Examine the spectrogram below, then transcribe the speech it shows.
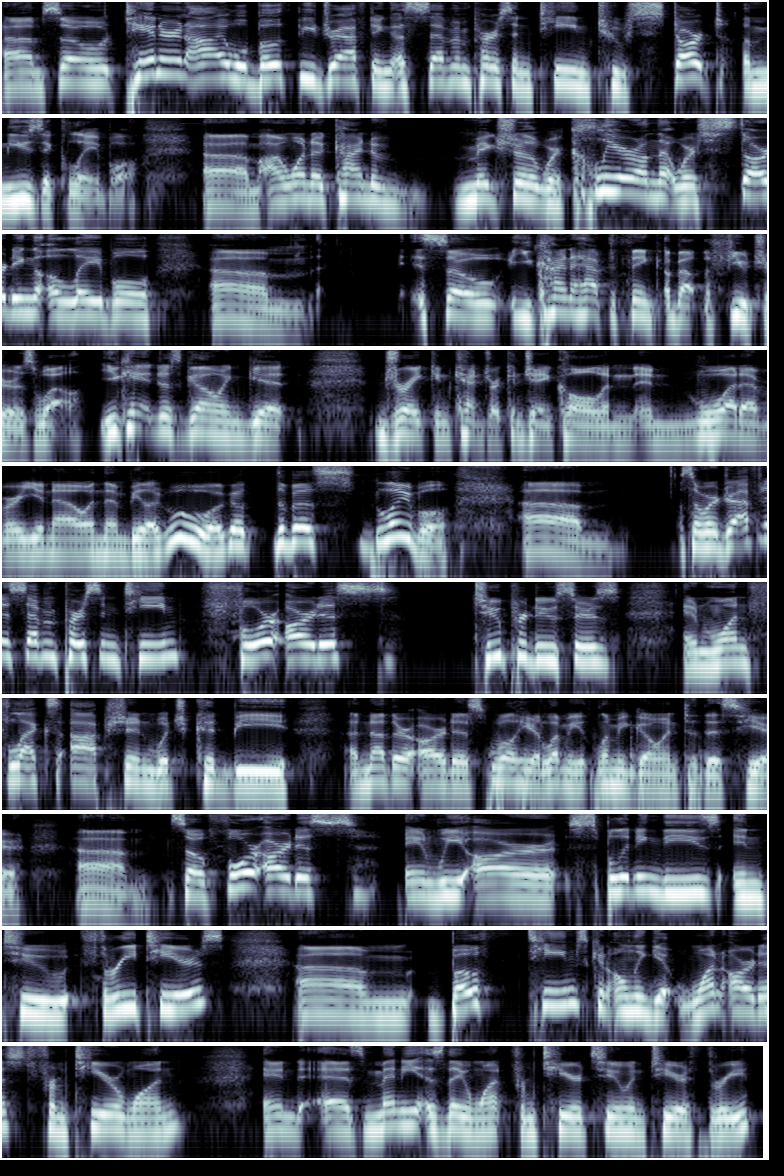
Um, so Tanner and I will both be drafting a seven-person team to start a music label. Um, I want to kind of make sure that we're clear on that. We're starting a label. Um, so you kind of have to think about the future as well. You can't just go and get Drake and Kendrick and J. Cole and, and whatever, you know, and then be like, oh, I got the best label. Um, so we're drafting a seven person team, four artists, two producers, and one flex option, which could be another artist. Well, here, let me let me go into this here. Um, so four artists, and we are splitting these into three tiers. Um, both teams can only get one artist from tier one, and as many as they want from tier two and tier three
